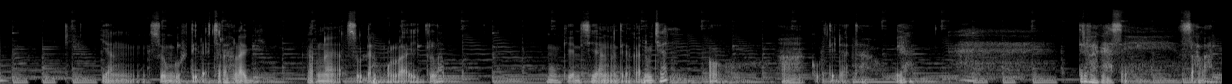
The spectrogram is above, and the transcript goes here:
yang sungguh tidak cerah lagi karena sudah mulai gelap. Mungkin siang nanti akan hujan. Oh aku tidak tahu ya. Terima kasih. Salam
